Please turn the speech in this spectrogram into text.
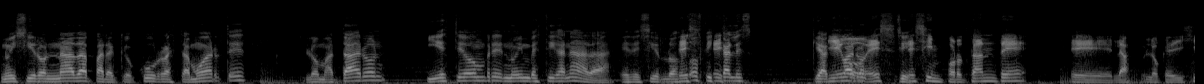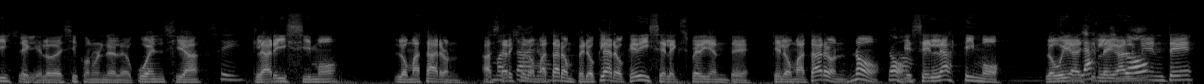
No hicieron nada para que ocurra esta muerte, lo mataron y este hombre no investiga nada. Es decir, los Es- dos es- fiscales que Diego, actuaron... es, Sí. es importante eh, la- lo que dijiste, Sí. que lo decís con una elocuencia Sí. clarísimo. Lo mataron. A Lo Sergio lo mataron. mataron. Pero claro, ¿qué dice el expediente? ¿Que lo mataron? No, No. que se lastimó. Lo voy a decir lastimó. legalmente.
